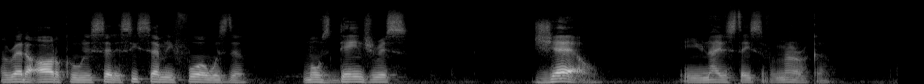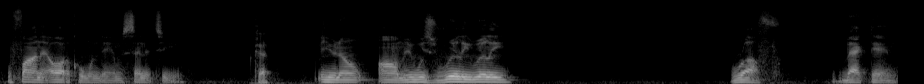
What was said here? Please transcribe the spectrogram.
I read an article that said that C74 was the most dangerous jail in the United States of America. We'll find that article one day. I'm gonna send it to you. Okay. You know, um, it was really, really rough back then.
